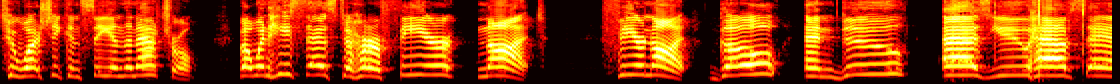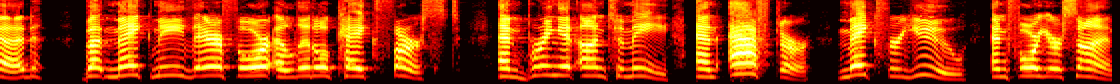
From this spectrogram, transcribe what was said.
to what she can see in the natural. But when he says to her, Fear not, fear not, go and do as you have said, but make me therefore a little cake first, and bring it unto me, and after make for you and for your son.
